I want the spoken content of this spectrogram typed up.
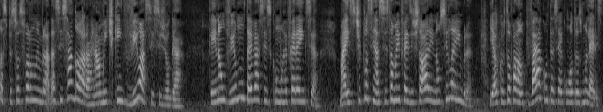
as pessoas foram lembrar da Cici agora. Realmente, quem viu a Cici jogar. Quem não viu, não teve a Cici como referência. Mas, tipo assim, a Cici também fez história e não se lembra. E é o que eu estou falando, que vai acontecer com outras mulheres.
